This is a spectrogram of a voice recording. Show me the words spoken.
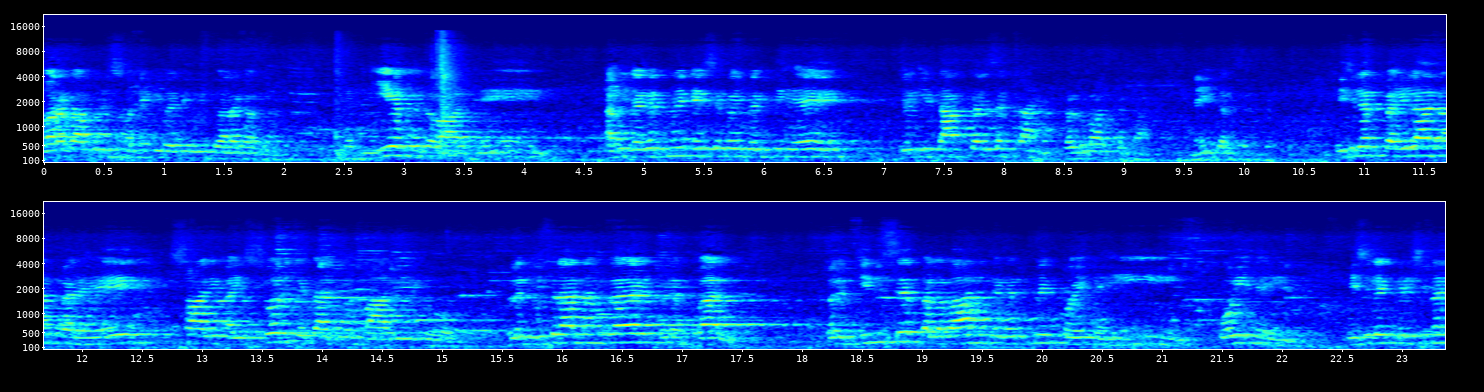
द्वारकापुरी सोने की बनी हुई द्वारकापुरी ये भगवान ने, अभी जगत में ऐसे कोई व्यक्ति है जो काम कर सकता है? भगवान का काम नहीं कर सकते। इसलिए पहला नंबर है, सारी ऐश्वर्य का जो मालिक हो। दूसरा नंबर बोले। बल बोले जिनसे बलवान जगत में कोई नहीं कोई नहीं। इसलिए कृष्ण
